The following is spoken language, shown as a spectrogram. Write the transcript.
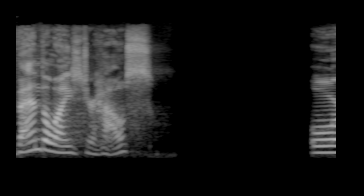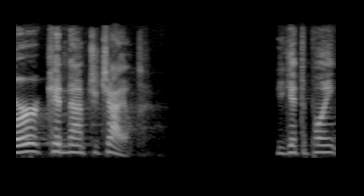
vandalized your house or kidnapped your child? You get the point?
